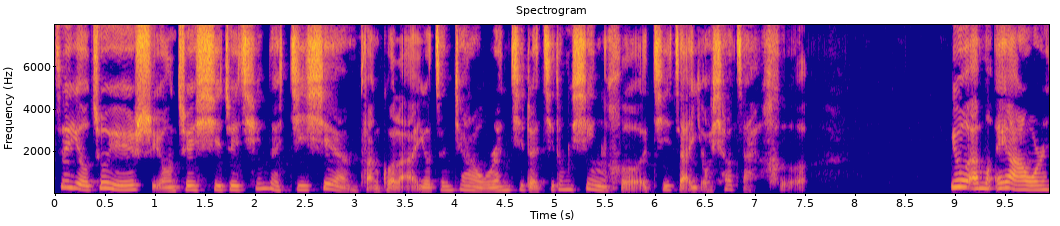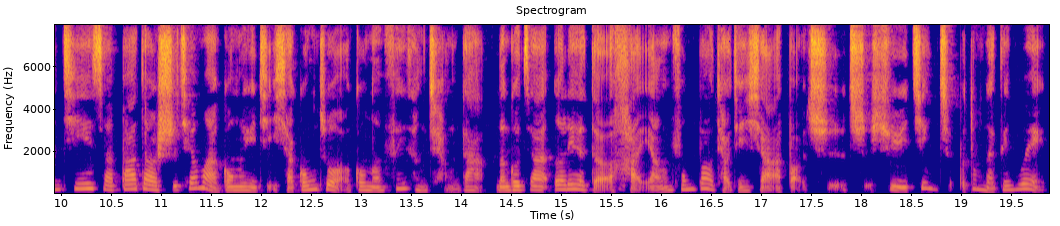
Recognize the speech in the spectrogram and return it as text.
这有助于使用最细最轻的机线，反过来又增加了无人机的机动性和机载有效载荷。UMAR 无人机在八到十千瓦功率级下工作，功能非常强大，能够在恶劣的海洋风暴条件下保持持续静止不动的定位。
